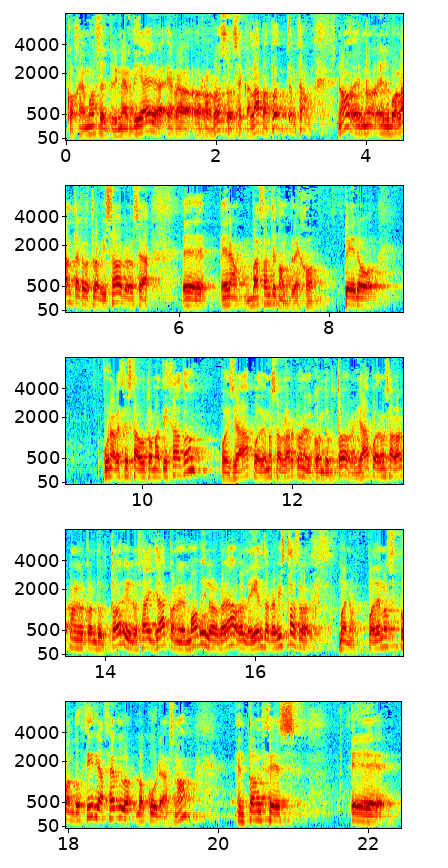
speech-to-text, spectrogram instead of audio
Cogemos el primer día, era, horroroso, se calaba, ¿no? El volante, el retrovisor, o sea, eh, era bastante complejo. Pero una vez está automatizado, pues ya podemos hablar con el conductor, ya podemos hablar con el conductor y los hay ya con el móvil o, leyendo revistas, o, bueno, podemos conducir y hacer locuras, ¿no? Entonces, eh,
